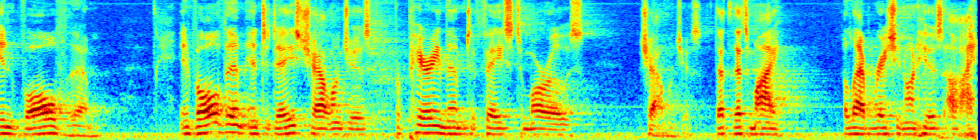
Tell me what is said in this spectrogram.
involve them. Involve them in today's challenges, preparing them to face tomorrow's challenges. That's, that's my elaboration on his I.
